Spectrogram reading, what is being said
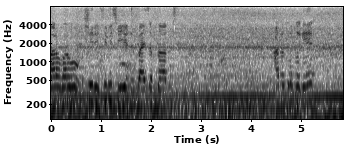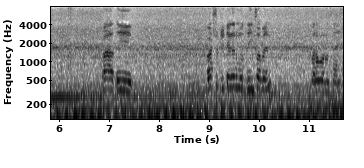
বারো বারো সিঁড়ি সিবিসি এটার প্রাইস আপনার আঠাত্তর থেকে বাষট্টি টাকার মধ্যেই পাবেন। বারো বারো সাইজ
